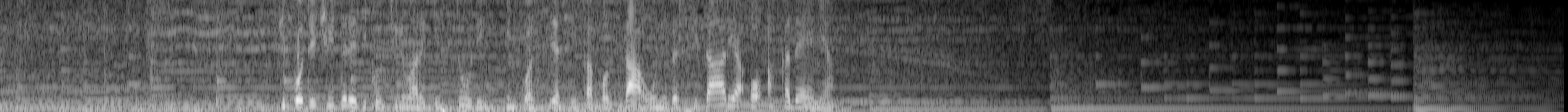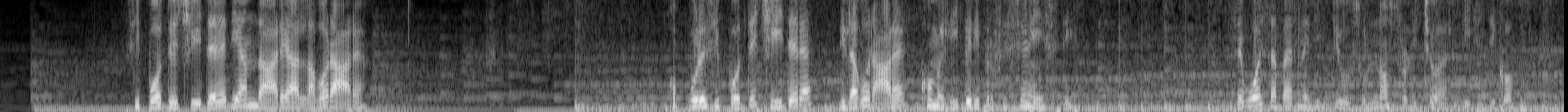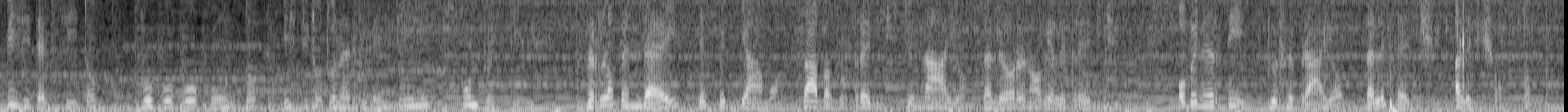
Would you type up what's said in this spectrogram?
Si può decidere di continuare gli studi in qualsiasi facoltà universitaria o accademia. Si può decidere di andare a lavorare. Oppure si può decidere di lavorare come liberi professionisti. Se vuoi saperne di più sul nostro liceo artistico, visita il sito www.istitutonervilentini.it. Per l'Open Day ti aspettiamo sabato 13 gennaio dalle ore 9 alle 13 o venerdì 2 febbraio dalle 16 alle 18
